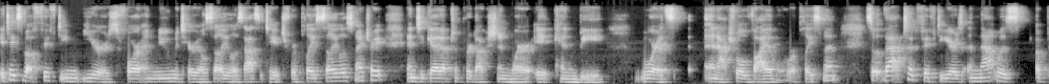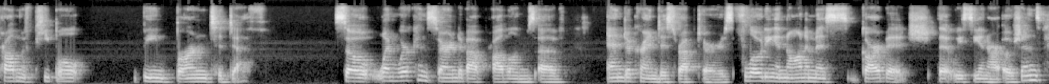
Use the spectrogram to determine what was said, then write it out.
It takes about 50 years for a new material, cellulose acetate, to replace cellulose nitrate and to get up to production where it can be, where it's an actual viable replacement. So that took 50 years, and that was a problem of people being burned to death. So when we're concerned about problems of endocrine disruptors, floating anonymous garbage that we see in our oceans,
